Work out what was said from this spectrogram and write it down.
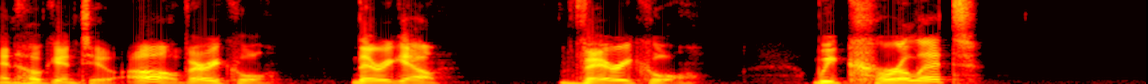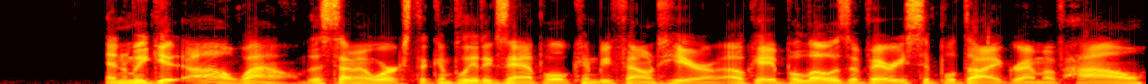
and hook into. Oh, very cool. There we go. Very cool. We curl it and we get, oh, wow, this time it works. The complete example can be found here. Okay, below is a very simple diagram of how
